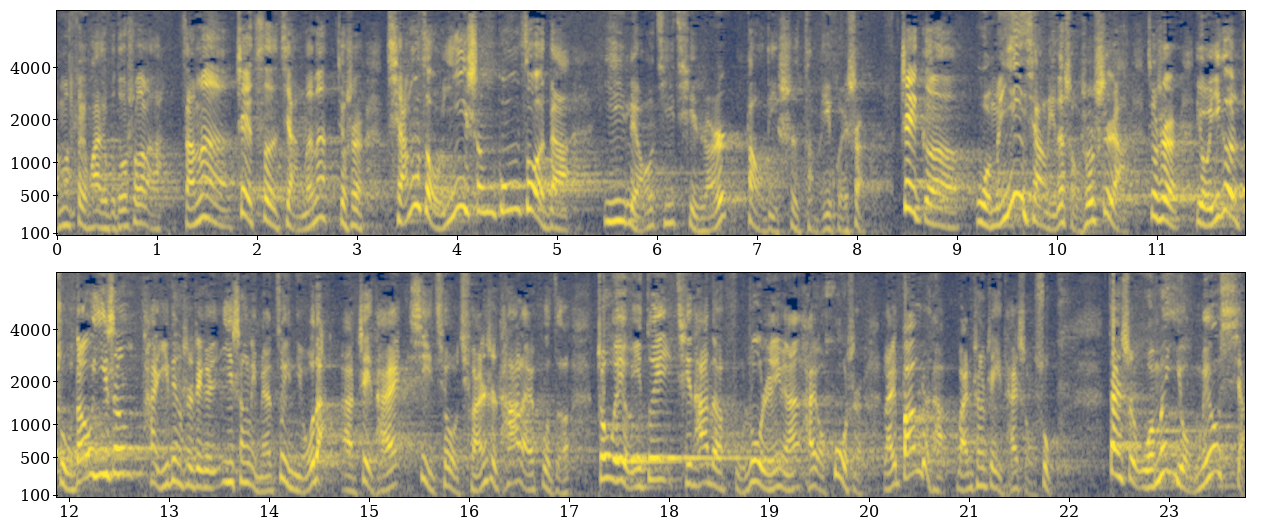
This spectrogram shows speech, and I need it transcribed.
咱们废话就不多说了啊，咱们这次讲的呢，就是抢走医生工作的医疗机器人儿到底是怎么一回事儿。这个我们印象里的手术室啊，就是有一个主刀医生，他一定是这个医生里面最牛的啊，这台戏就全是他来负责，周围有一堆其他的辅助人员，还有护士来帮着他完成这一台手术。但是我们有没有想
